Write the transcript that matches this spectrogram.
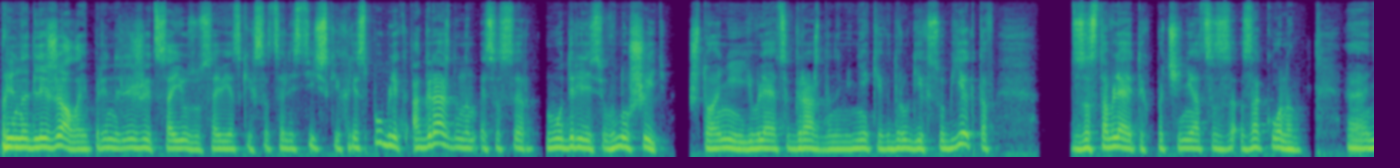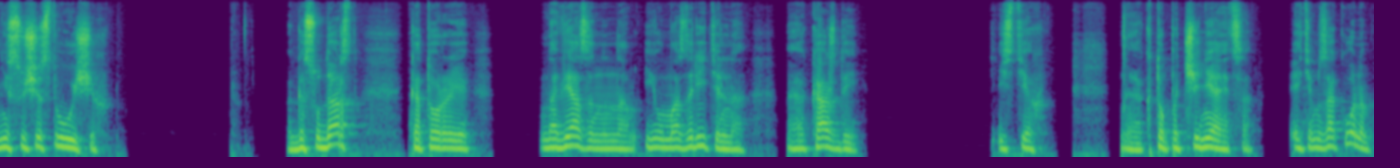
принадлежало и принадлежит Союзу Советских Социалистических Республик, а гражданам СССР умудрились внушить, что они являются гражданами неких других субъектов, заставляют их подчиняться законам э, несуществующих государств, которые навязаны нам и умозрительно э, каждый из тех, э, кто подчиняется этим законам,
